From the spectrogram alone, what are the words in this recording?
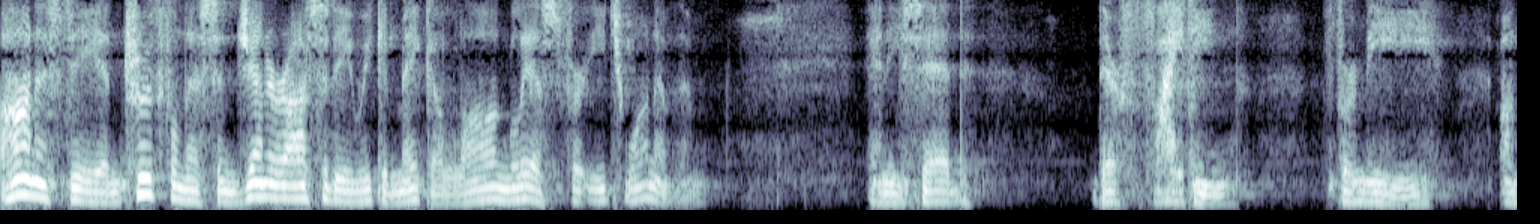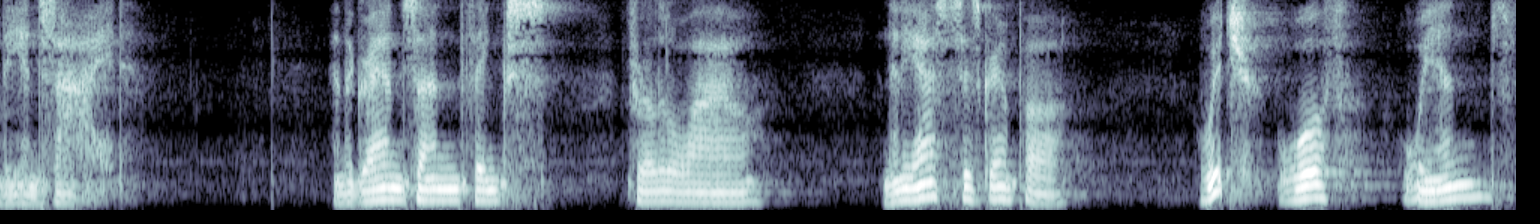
honesty and truthfulness and generosity, we could make a long list for each one of them. And he said, They're fighting for me on the inside. And the grandson thinks for a little while. And then he asks his grandpa, Which wolf wins?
